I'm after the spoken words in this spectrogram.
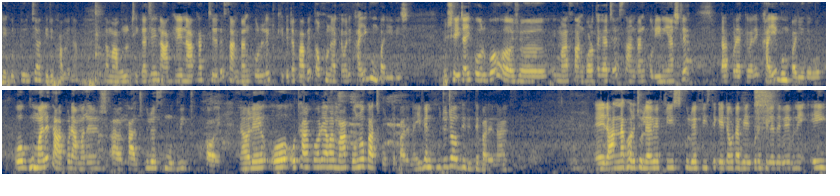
ঢেকুর তুলছে, আর কিছু খাবে না। তা মা বলল, ঠিক আছে, না খেলে না খাক ছেড়েতে স্নান টান করলে খিদেটা পাবে, তখন একেবারে খাইয়ে ঘুম পাড়িয়ে দিস। সেইটাই করব। মা স্নান করাতে গেছে, স্নান টান করিয়ে নিয়ে আসলে তারপরে একেবারে খাইয়ে ঘুম পাড়িয়ে দেবো। ও ঘুমালে তারপরে আমাদের কাজগুলো স্মুথলি হয়। নাহলে ও ওঠার পরে আমার মা কোনো কাজ করতে পারে না। ইভেন পুজোটা অবধি দিতে পারে না। এই রান্নাঘরে চলে যাবে ফ্রিজ খুলবে ফ্রিজ থেকে এটা ওটা বের করে ফেলে দেবে। মানে এই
